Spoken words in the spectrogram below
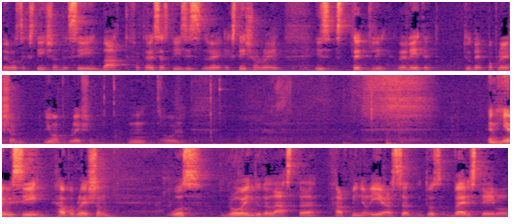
there was extinction at the sea, but for terrestrial species, the extinction rate is strictly related to the population, human population. Hmm? Oh. And here we see how population was growing to the last uh, half million years. It was very stable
